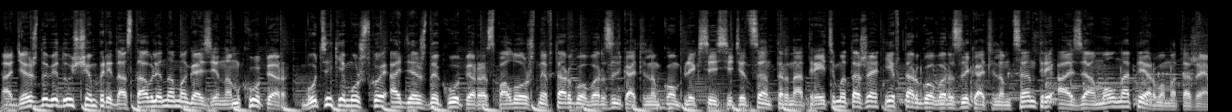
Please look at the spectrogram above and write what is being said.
Одежда ведущим предоставлена магазином «Купер». Бутики мужской одежды «Купер» расположены в торгово-развлекательном комплексе «Сити-центр» на третьем этаже и в торгово-развлекательном центре «Азия Молл» на первом этаже.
